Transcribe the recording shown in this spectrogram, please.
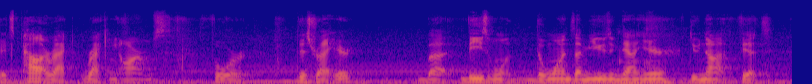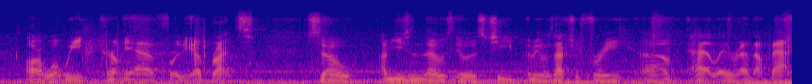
It's pallet rack racking arms for this right here. But these one, the ones I'm using down here do not fit are what we currently have for the uprights. So I'm using those. It was cheap. I mean, it was actually free. Um, had it laying around out back.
